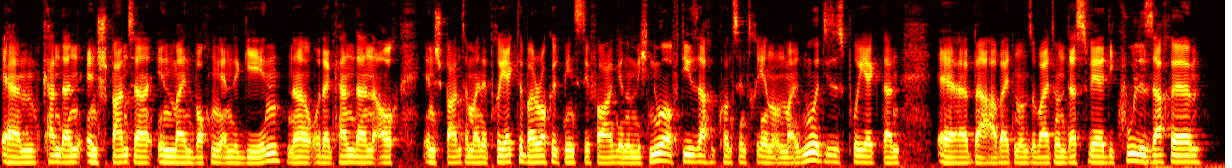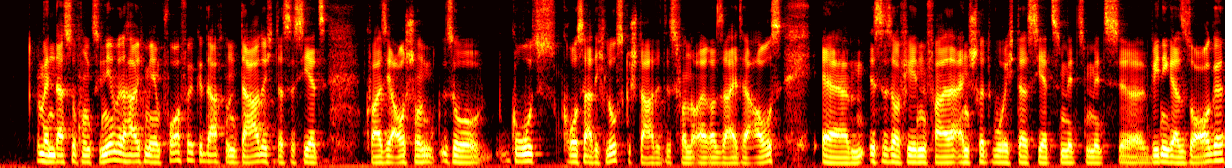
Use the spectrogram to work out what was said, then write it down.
ähm, kann dann entspannter in mein Wochenende gehen ne? oder kann dann auch entspannter meine Projekte bei Rocket Beans TV angehen und mich nur auf die Sache konzentrieren und mal nur dieses Projekt dann äh, bearbeiten und so weiter. Und das wäre die coole Sache, wenn das so funktionieren würde, habe ich mir im Vorfeld gedacht und dadurch, dass es jetzt quasi auch schon so groß, großartig losgestartet ist von eurer Seite aus, ähm, ist es auf jeden Fall ein Schritt, wo ich das jetzt mit, mit äh, weniger Sorge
